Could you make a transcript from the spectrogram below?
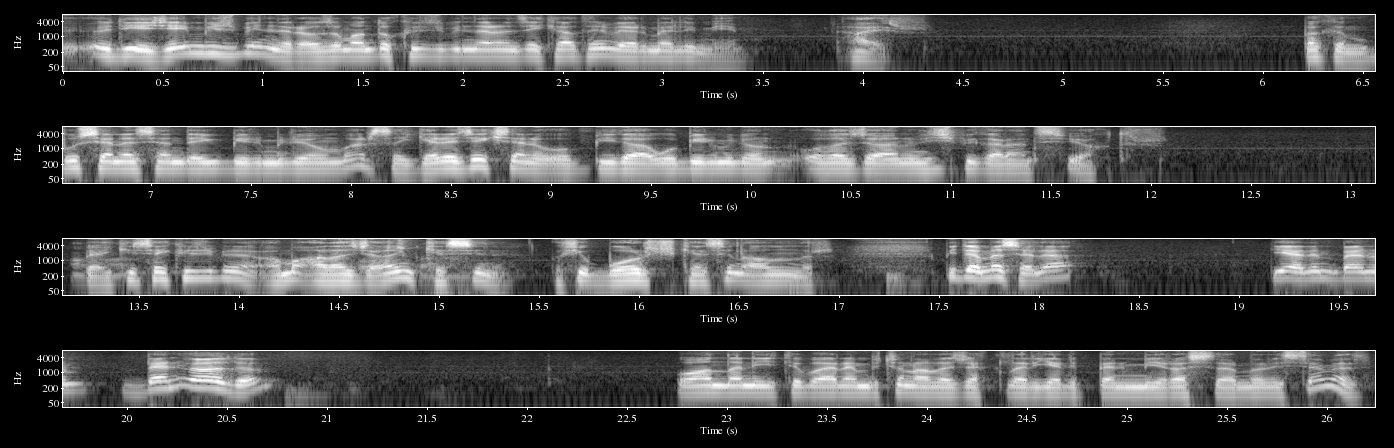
ödeyeceğim 100 bin lira. O zaman 900 bin liranın zekatını vermeli miyim? Hayır. Bakın bu sene sende 1 milyon varsa gelecek sene o bir daha o 1 milyon olacağının hiçbir garantisi yoktur. Ama Belki 800 bin ama alacağın Borç kesin. garanti. Bu şey borç kesin alınır. Bir de mesela diyelim ben ben öldüm. O andan itibaren bütün alacaklar gelip benim miraslarımı istemez mi?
